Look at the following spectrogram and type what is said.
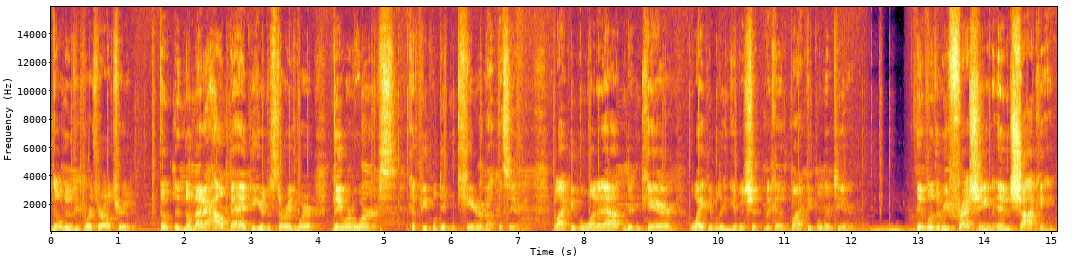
the old news reports are all true. No matter how bad you hear the stories were, they were worse because people didn't care about this area. Black people wanted out and didn't care. White people didn't give a shit because black people lived here. It was refreshing and shocking.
